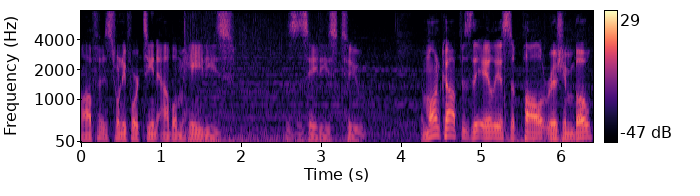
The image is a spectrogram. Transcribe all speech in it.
off his 2014 album Hades. This is Hades 2. And Mondkopf is the alias of Paul Regimbeau,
